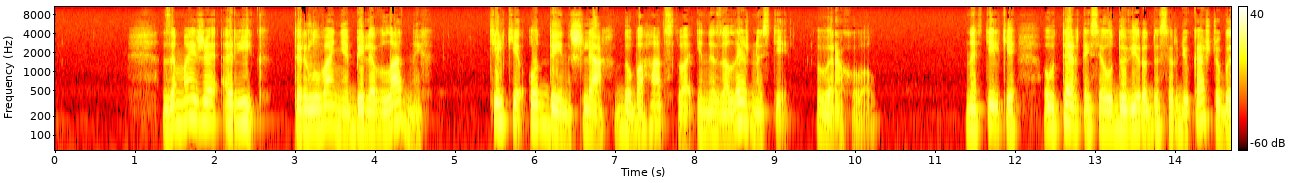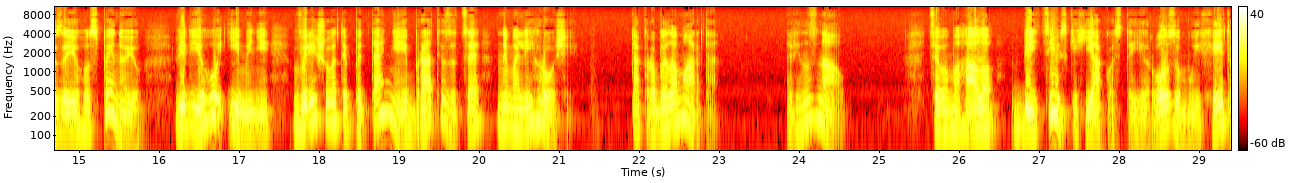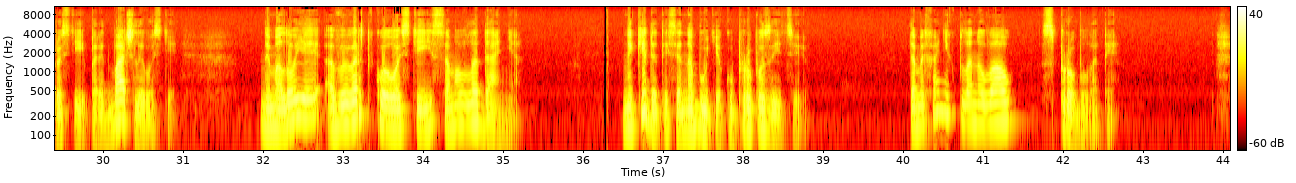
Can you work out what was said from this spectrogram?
За майже рік терлування біля владних тільки один шлях до багатства і незалежності вирахував. Настільки втертися у довіру до сердюка, щоби за його спиною від його імені вирішувати питання і брати за це немалі гроші. Так робила Марта. Він знав. Це вимагало бійцівських якостей, розуму, і хитрості, і передбачливості, немалої вивертковості і самовладання, не кидатися на будь-яку пропозицію. Та механік планував спробувати,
